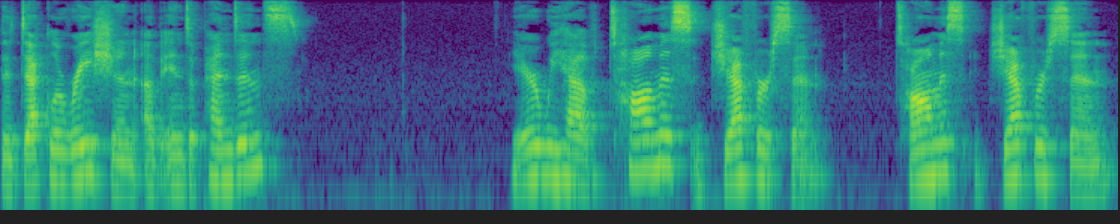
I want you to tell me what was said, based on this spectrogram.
the Declaration of Independence? Here we have Thomas Jefferson. Thomas Jefferson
